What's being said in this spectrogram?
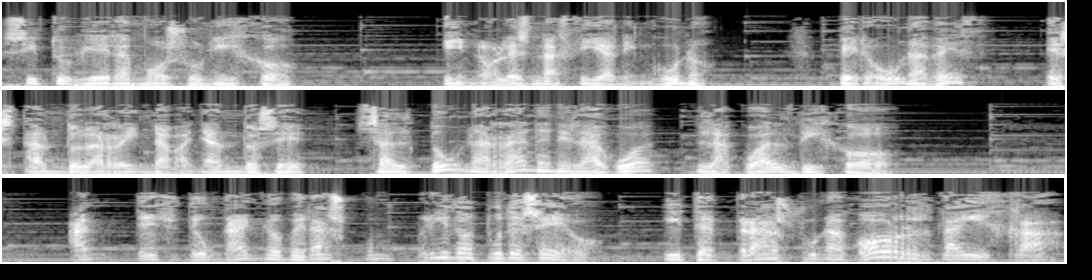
si tuviéramos un hijo! Y no les nacía ninguno. Pero una vez, estando la reina bañándose, saltó una rana en el agua, la cual dijo, Antes de un año verás cumplido tu deseo y tendrás una gorda hija.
